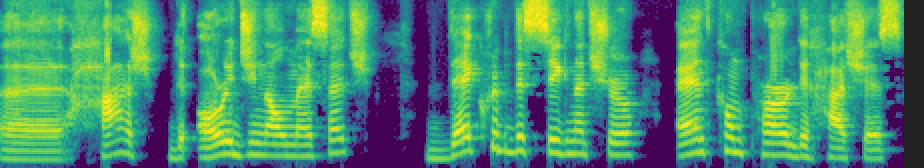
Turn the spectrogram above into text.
uh, hash the original message decrypt the signature and compare the hashes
